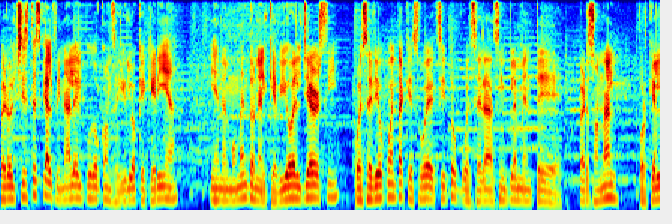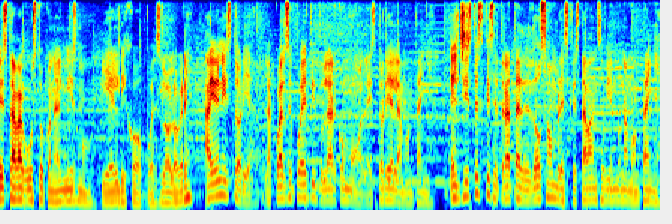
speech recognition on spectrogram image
pero el chiste es que al final él pudo conseguir lo que quería y en el momento en el que vio el jersey, pues se dio cuenta que su éxito pues era simplemente personal, porque él estaba a gusto con él mismo y él dijo, pues lo logré. Hay una historia, la cual se puede titular como la historia de la montaña. El chiste es que se trata de dos hombres que estaban subiendo una montaña.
